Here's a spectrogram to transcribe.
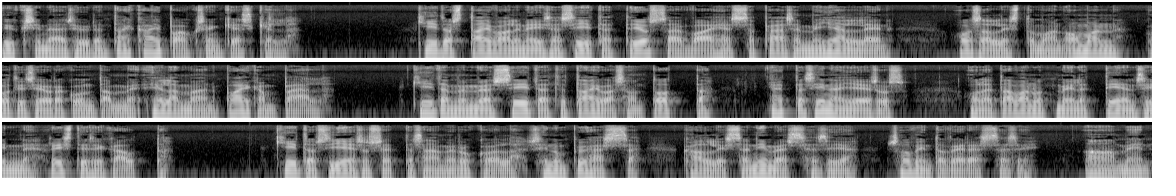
yksinäisyyden tai kaipauksen keskellä. Kiitos taivaallinen Isä siitä, että jossain vaiheessa pääsemme jälleen osallistumaan oman kotiseurakuntamme elämään paikan päällä. Kiitämme myös siitä, että taivas on totta ja että sinä Jeesus olet avannut meille tien sinne ristisi kautta. Kiitos Jeesus, että saamme rukoilla sinun pyhässä, kallissa nimessäsi ja sovintoveressäsi. Aamen.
